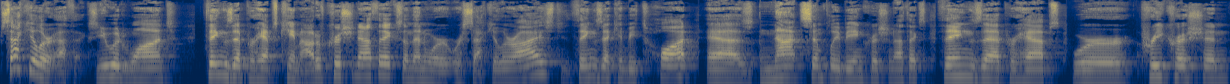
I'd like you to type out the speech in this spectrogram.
secular ethics. You would want things that perhaps came out of Christian ethics and then were, were secularized, things that can be taught as not simply being Christian ethics, things that perhaps were pre-Christian.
